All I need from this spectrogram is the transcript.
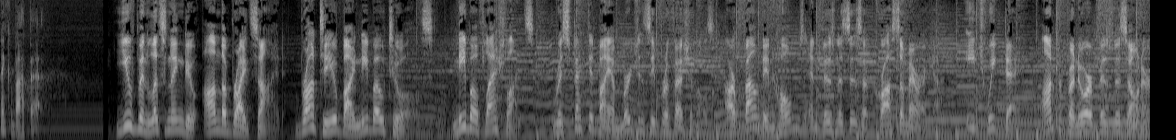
Think about that. You've been listening to On the Bright Side, brought to you by Nebo Tools. Nebo flashlights, respected by emergency professionals, are found in homes and businesses across America. Each weekday, entrepreneur business owner,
